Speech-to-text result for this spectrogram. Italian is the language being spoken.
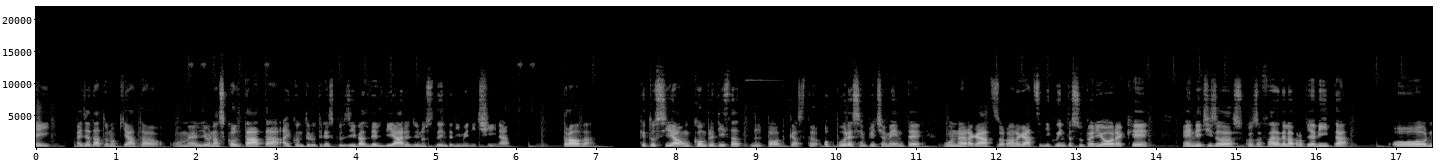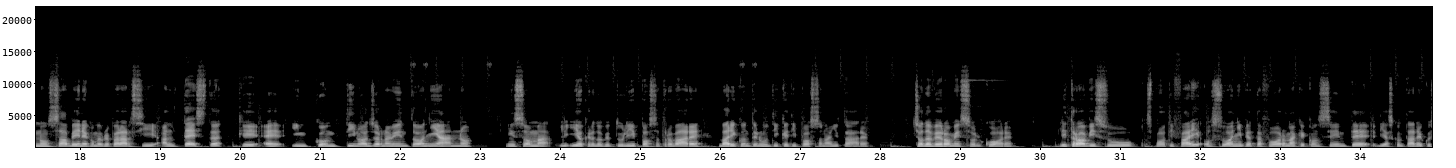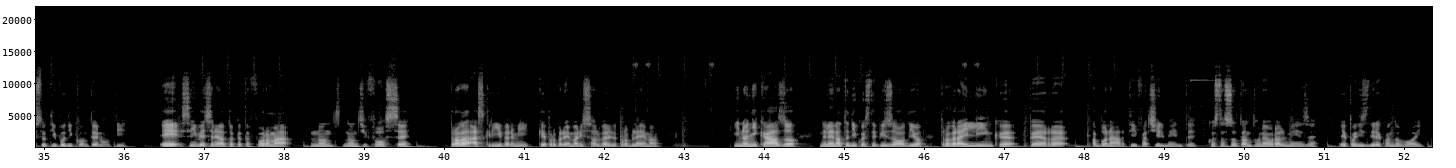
Ehi, hai già dato un'occhiata, o meglio un'ascoltata, ai contenuti in esclusiva del diario di uno studente di medicina? Prova! Che tu sia un completista del podcast, oppure semplicemente un ragazzo o una ragazza di quinta superiore che è indeciso su cosa fare della propria vita o non sa bene come prepararsi al test, che è in continuo aggiornamento ogni anno, insomma, io credo che tu lì possa trovare vari contenuti che ti possono aiutare. Ci ho davvero messo il cuore. Li trovi su Spotify o su ogni piattaforma che consente di ascoltare questo tipo di contenuti. E se invece nella tua piattaforma non, non ci fosse, prova a scrivermi che proveremo a risolvere il problema. In ogni caso, nelle note di questo episodio troverai il link per abbonarti facilmente. Costa soltanto un euro al mese e puoi disdire quando vuoi.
